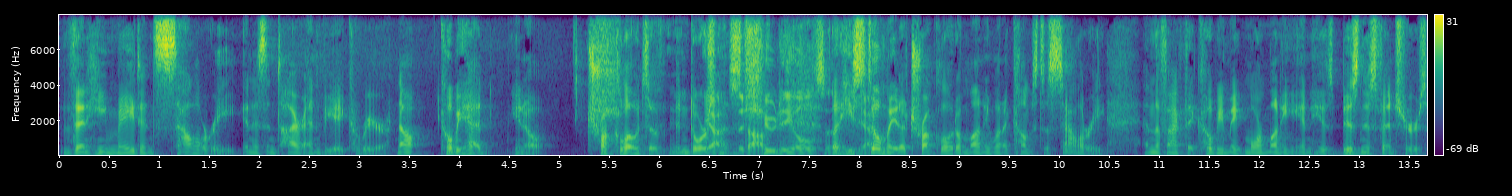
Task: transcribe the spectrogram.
than he made in salary in his entire NBA career. Now, Kobe had, you know, truckloads of endorsement Yeah, the stuff. shoe deals and- but he yeah. still made a truckload of money when it comes to salary. And the fact that Kobe made more money in his business ventures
